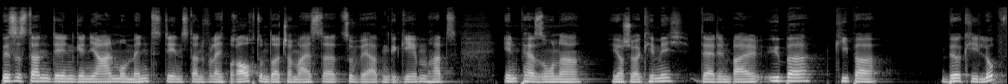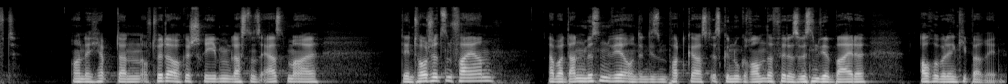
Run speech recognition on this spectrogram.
bis es dann den genialen Moment, den es dann vielleicht braucht, um deutscher Meister zu werden, gegeben hat in Persona Joshua Kimmich, der den Ball über Keeper Birki lupft. Und ich habe dann auf Twitter auch geschrieben, lasst uns erstmal den Torschützen feiern, aber dann müssen wir, und in diesem Podcast ist genug Raum dafür, das wissen wir beide, auch über den Keeper reden.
